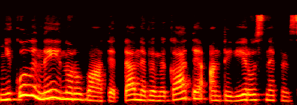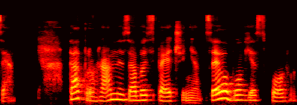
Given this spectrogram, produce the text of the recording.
Ніколи не ігнорувати та не вимикати антивірусне ПЗ. Так, програмне забезпечення це обов'язково.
